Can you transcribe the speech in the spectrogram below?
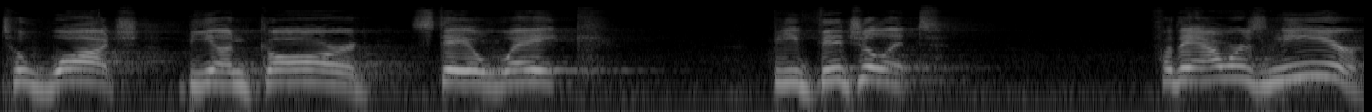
to watch, be on guard, stay awake. Be vigilant, for the hour is near.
